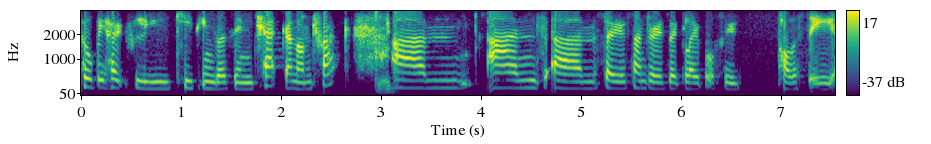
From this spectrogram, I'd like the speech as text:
He'll be hopefully keeping us in check and on track. Um, and um, so Sandra is a global food policy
